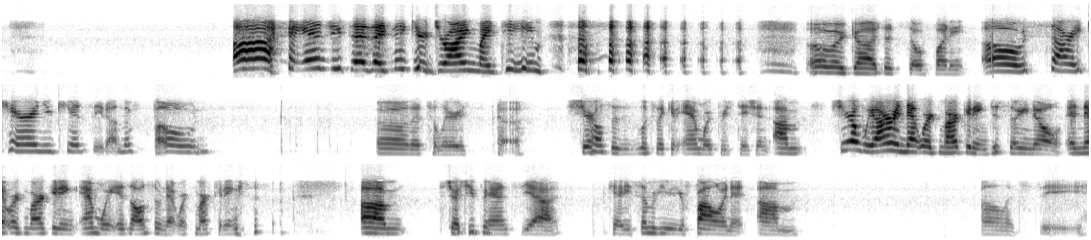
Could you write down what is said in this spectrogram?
Ah, Angie says, I think you're drawing my team. oh my gosh, that's so funny. Oh, sorry, Karen, you can't see it on the phone. Oh, that's hilarious. Uh, Cheryl says it looks like an Amway presentation. Um, Cheryl, we are in network marketing, just so you know. And network marketing, Amway is also network marketing. um, stretchy pants, yeah. Okay, some of you, you're following it. Um, Oh, let's see.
